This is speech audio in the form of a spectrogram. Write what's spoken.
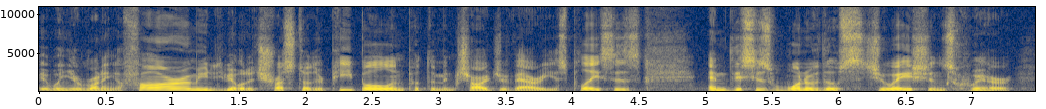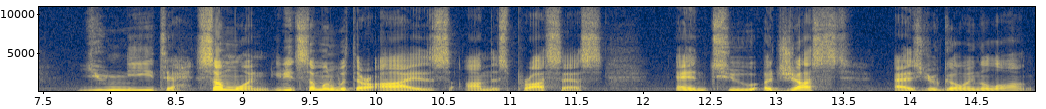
when you're running a farm, you need to be able to trust other people and put them in charge of various places. And this is one of those situations where you need to someone, you need someone with their eyes on this process and to adjust as you're going along.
